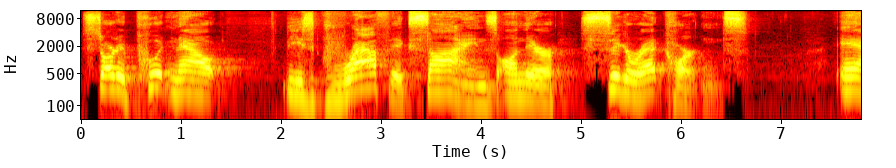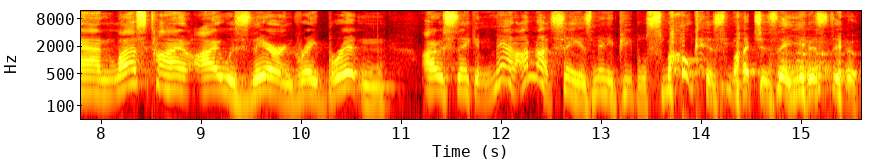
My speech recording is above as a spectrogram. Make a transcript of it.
started putting out these graphic signs on their cigarette cartons. And last time I was there in Great Britain, I was thinking, man, I'm not seeing as many people smoke as much as they used to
